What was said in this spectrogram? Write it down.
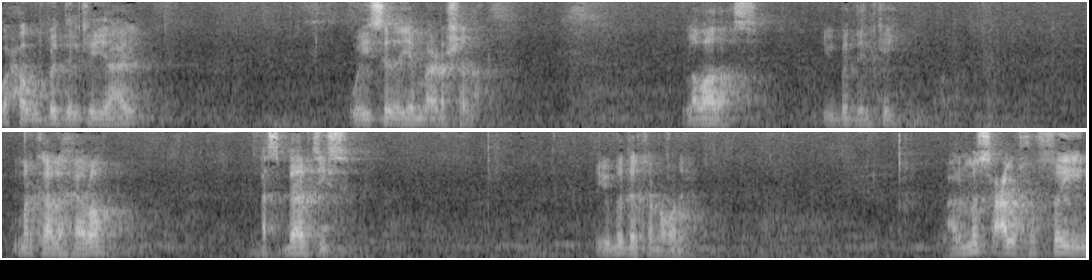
waxa uu bedel ka yahay weysada iyo meedhashada labadaas ayuu bedelkay marka la helo asbaabtiisa ayuu bedelka noqonaya almasx al khufeyn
